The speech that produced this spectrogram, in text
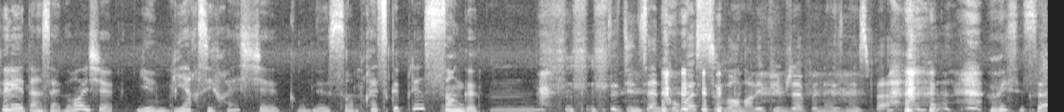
couler dans sa gorge une bière si fraîche qu'on ne sent presque plus son goût. Hmm, C'est une scène qu'on voit souvent dans les pubs japonaises, n'est-ce pas? Oui, c'est ça,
